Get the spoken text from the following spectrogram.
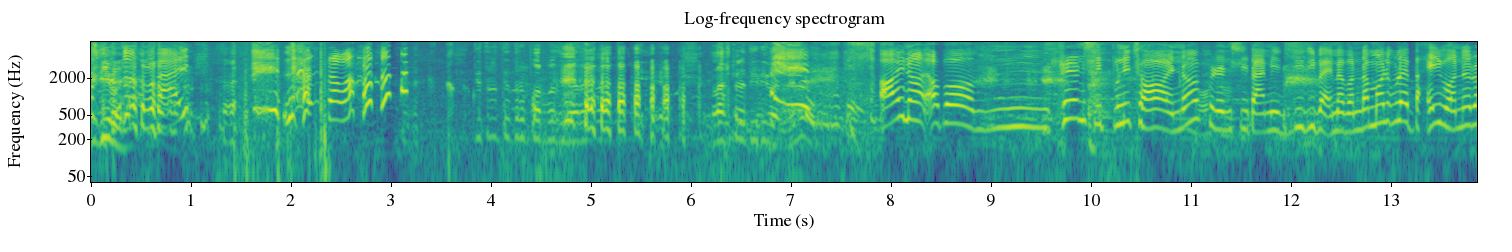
दिदी भन्छ भाइ लास्टमा त्यत्रो पर्पज गरेर लास्टमा दिदी भन्छ होइन? अब फ्रेन्डसिप पनि छ होइन फ्रेन्डसिप हामी दिदी भाइमा भन्दा मैले उसलाई भाइ भनेर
